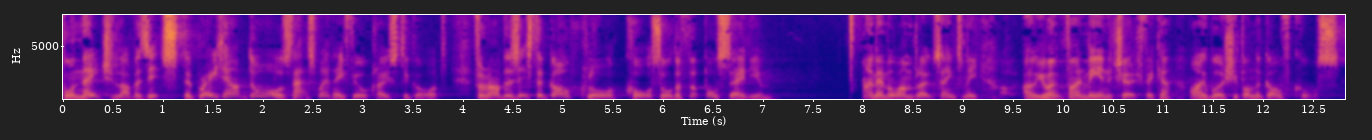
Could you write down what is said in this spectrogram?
For nature lovers, it's the great outdoors. That's where they feel close to God. For others, it's the golf course or the football stadium. I remember one bloke saying to me, Oh, you won't find me in the church, vicar. I worship on the golf course.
